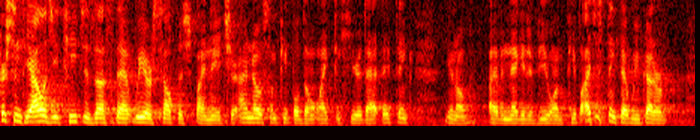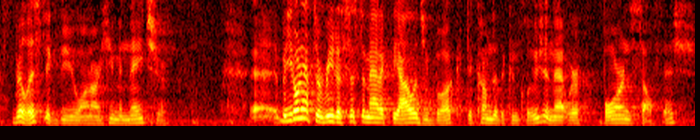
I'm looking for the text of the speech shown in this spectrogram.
Christian theology teaches us that we are selfish by nature. I know some people don't like to hear that. They think, you know, I have a negative view on people. I just think that we've got a realistic view on our human nature. Uh, but you don't have to read a systematic theology book to come to the conclusion that we're born selfish.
